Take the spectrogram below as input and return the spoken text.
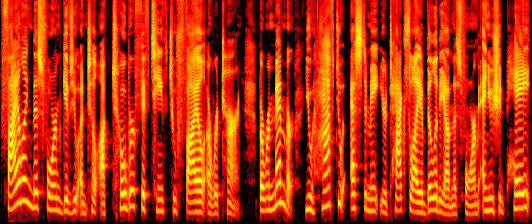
Filing this form gives you until October 15th to file a return. But remember, you have to estimate your tax liability on this form and you should pay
